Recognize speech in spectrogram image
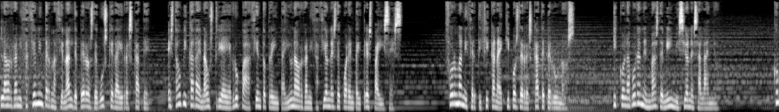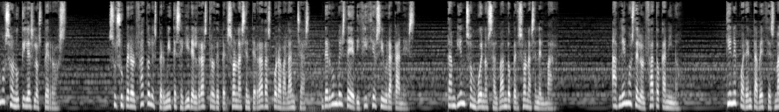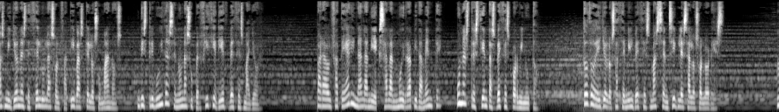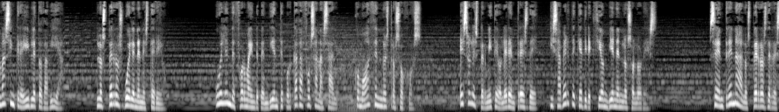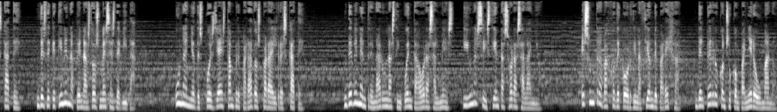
La Organización Internacional de Perros de Búsqueda y Rescate está ubicada en Austria y agrupa a 131 organizaciones de 43 países. Forman y certifican a equipos de rescate perrunos. Y colaboran en más de mil misiones al año. ¿Cómo son útiles los perros? Su superolfato les permite seguir el rastro de personas enterradas por avalanchas, derrumbes de edificios y huracanes. También son buenos salvando personas en el mar. Hablemos del olfato canino. Tiene 40 veces más millones de células olfativas que los humanos, distribuidas en una superficie 10 veces mayor. Para olfatear inhalan y exhalan muy rápidamente, unas 300 veces por minuto. Todo ello los hace mil veces más sensibles a los olores. Más increíble todavía. Los perros huelen en estéreo. Huelen de forma independiente por cada fosa nasal, como hacen nuestros ojos. Eso les permite oler en 3D y saber de qué dirección vienen los olores. Se entrena a los perros de rescate, desde que tienen apenas dos meses de vida. Un año después ya están preparados para el rescate. Deben entrenar unas 50 horas al mes y unas 600 horas al año. Es un trabajo de coordinación de pareja, del perro con su compañero humano.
